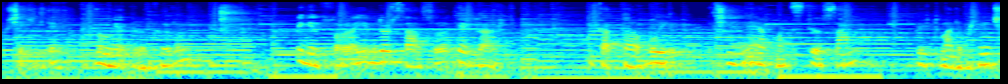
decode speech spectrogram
bu şekilde kurumaya bırakıyorum. Bir gün sonra 24 saat sonra tekrar bir kat daha boyayıp içine ne yapmak istiyorsam büyük ihtimalle pirinç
